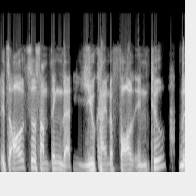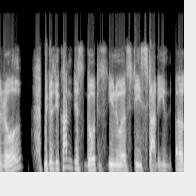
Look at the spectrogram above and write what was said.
It's also something that you kind of fall into the role because you can't just go to university study a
